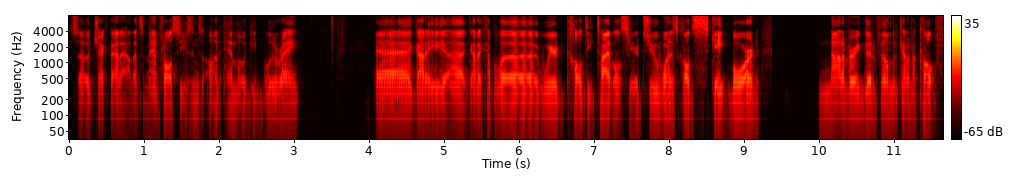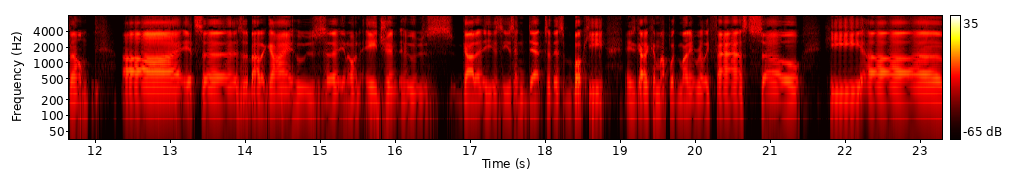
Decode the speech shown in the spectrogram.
So check that out. That's Man for All Seasons on MOD Blu-ray. Uh, got a uh, got a couple of weird culty titles here too. One is called Skateboard. Not a very good film, but kind of a cult film. Uh, it's a this is about a guy who's uh, you know an agent who's got a, he's he's in debt to this bookie and he's got to come up with money really fast. So he uh,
